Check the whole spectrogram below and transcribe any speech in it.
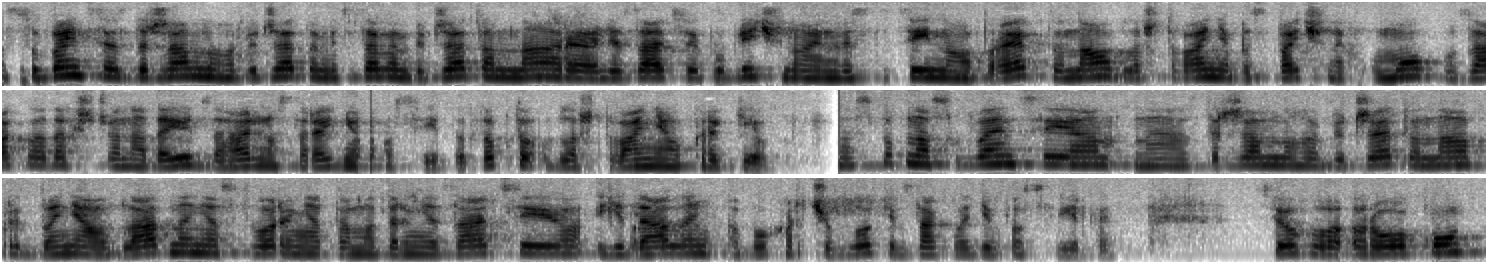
Субвенція з державного бюджету місцевим бюджетам на реалізацію публічного інвестиційного проекту на облаштування безпечних умов у закладах, що надають загальну середню освіту, тобто облаштування укриттів. Наступна субвенція е, з державного бюджету на придбання обладнання, створення та модернізацію їдалень або харчоблоків закладів освіти. Цього року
